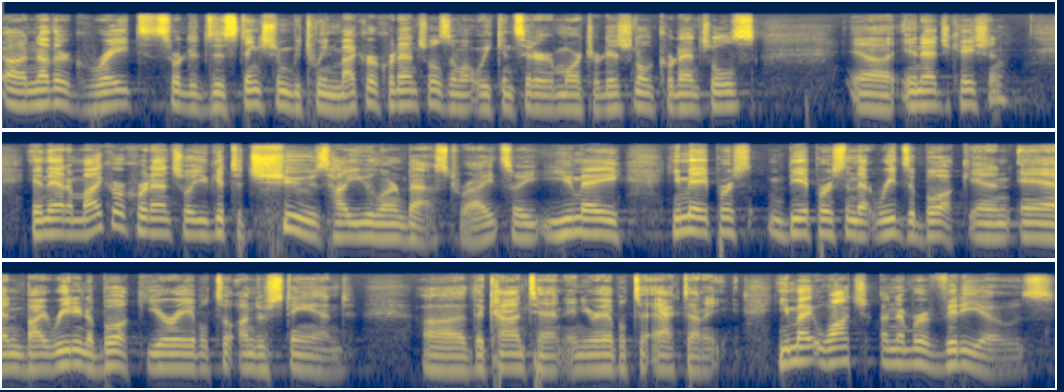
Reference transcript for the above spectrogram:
another great sort of distinction between micro-credentials and what we consider more traditional credentials uh, in education. In that a micro-credential, you get to choose how you learn best, right? So you may, you may be a person that reads a book, and, and by reading a book, you're able to understand uh, the content and you're able to act on it. You might watch a number of videos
